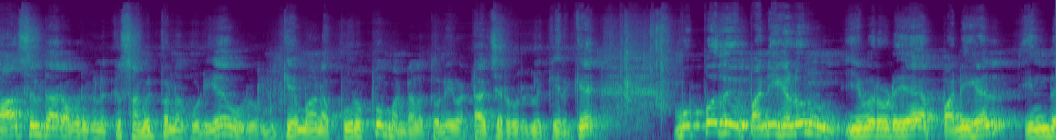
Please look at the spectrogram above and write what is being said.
தாசில்தார் அவர்களுக்கு சப்மிட் பண்ணக்கூடிய ஒரு முக்கியமான பொறுப்பு மண்டல துணை வட்டாட்சியர் அவர்களுக்கு இருக்குது முப்பது பணிகளும் இவருடைய பணிகள். இந்த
